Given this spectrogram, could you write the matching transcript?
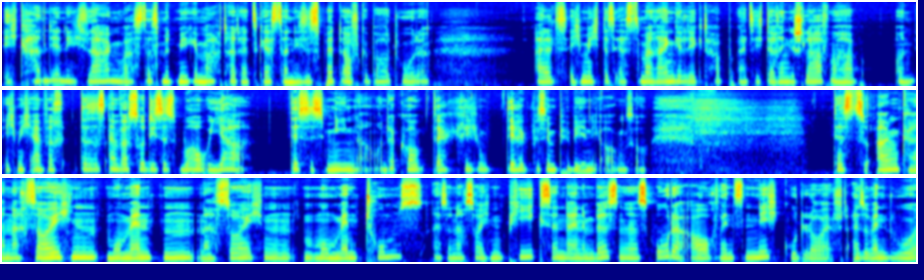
ich kann dir nicht sagen, was das mit mir gemacht hat, als gestern dieses Bett aufgebaut wurde. Als ich mich das erste Mal reingelegt habe, als ich darin geschlafen habe und ich mich einfach, das ist einfach so dieses Wow, ja, this is me now. Und da kommt, da kriege ich direkt ein bisschen Pipi in die Augen so. Das zu ankern nach solchen Momenten, nach solchen Momentums, also nach solchen Peaks in deinem Business oder auch, wenn es nicht gut läuft. Also wenn du,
